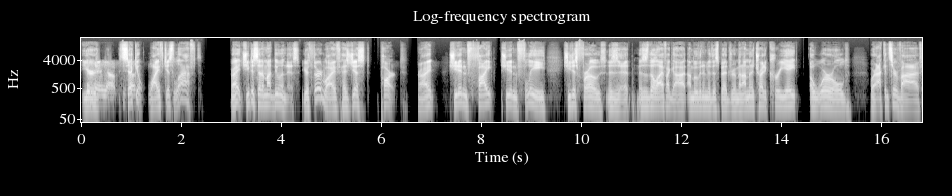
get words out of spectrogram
your Yeah, yeah. second wife just left, right? She just said, I'm not doing this. Your third wife has just parked, right? She didn't fight. She didn't flee. She just froze. This is it. This is the life I got. I'm moving into this bedroom and I'm going to try to create a world where I can survive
